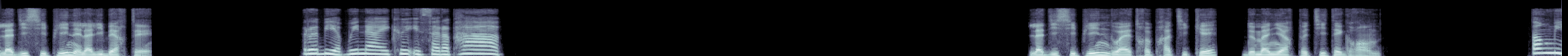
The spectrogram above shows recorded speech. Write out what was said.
La discipline est la liberté. ระเบียบวินัยคืออิสรภาพ La discipline doit être pratiquée, de manière petite et grande. ต้องมี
